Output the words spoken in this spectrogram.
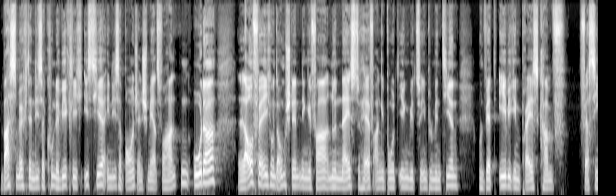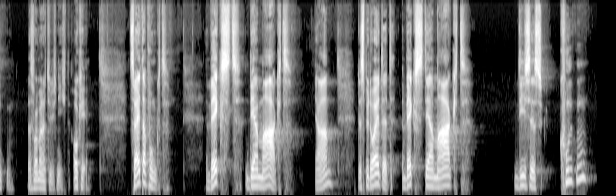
was möchte denn dieser Kunde wirklich? Ist hier in dieser Branche ein Schmerz vorhanden? Oder laufe ich unter Umständen in Gefahr, nur ein Nice-to-Have-Angebot irgendwie zu implementieren und werde ewig im Preiskampf versinken. Das wollen wir natürlich nicht. Okay. Zweiter Punkt. Wächst der Markt? Ja, das bedeutet, wächst der Markt dieses Kunden?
